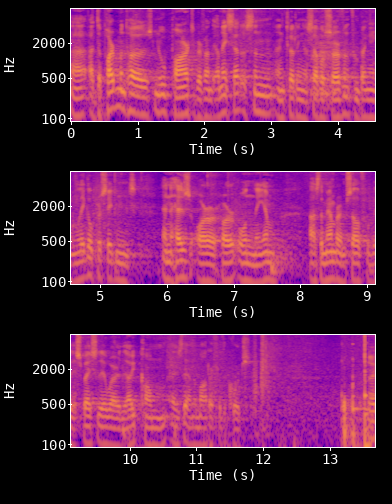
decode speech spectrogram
Uh, a department has no power to prevent any citizen, including a civil servant, from bringing legal proceedings in his or her own name, as the member himself will be especially aware the outcome is then a matter for the courts. Now,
